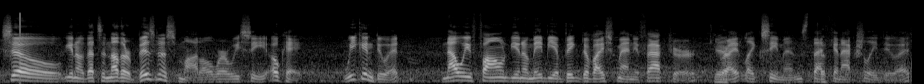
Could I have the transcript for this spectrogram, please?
So, you know, that's another business model where we see, okay, we can do it. Now we've found, you know, maybe a big device manufacturer, Yeah. right, like Siemens, that can actually do it.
